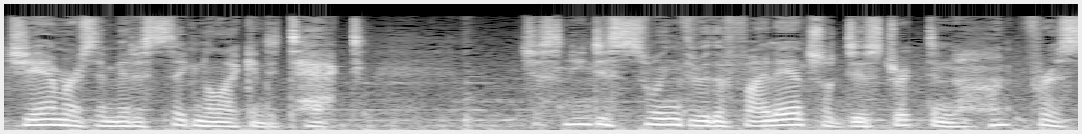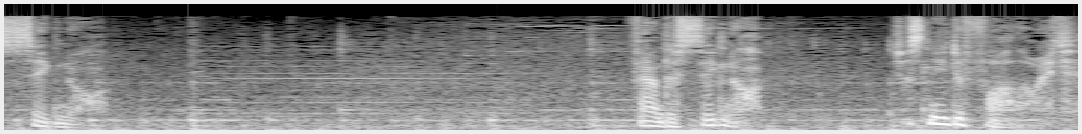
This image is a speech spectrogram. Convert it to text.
Jammers emit a signal I can detect. Just need to swing through the financial district and hunt for a signal. Found a signal. Just need to follow it.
